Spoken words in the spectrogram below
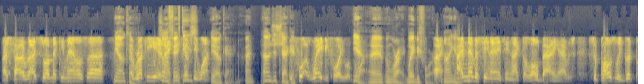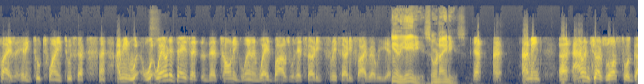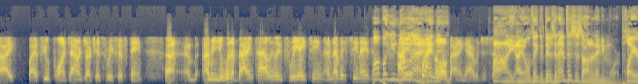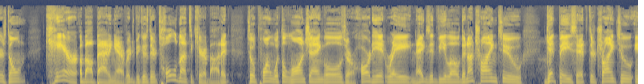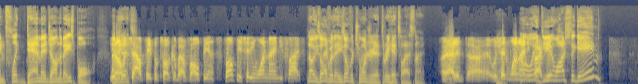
I started. I saw Mickey Mantle's uh, Yeah, okay. rookie year, So 1951. 50s? Yeah, okay. All right. I'll just check it. Before, way before you were born. Yeah, uh, right. Way before. All right. Oh, I've never seen anything like the low batting average. Supposedly good players are hitting 220, 230. Uh, I mean, wh- wh- where are the days that, that Tony Gwynn and Wade Boggs would hit 30, 335 every year? Yeah, the 80s or 90s. Yeah, I, I mean, uh, Aaron Judge lost to a guy by a few points. Aaron Judge hit 315. Uh, I mean, you win a batting title hitting 318. I've never seen anything. Oh, but you How do know you that. explain the low batting averages? I, I don't think that there's an emphasis on it anymore. Players don't care about batting average because they're told not to care about it to a point with the launch angles or hard hit rate and exit velo. They're not trying to get base hits. They're trying to inflict damage on the baseball. you I know, mean, it's out. People talk about Volpe. Volpe's hitting 195. No, he's over there. He's over 200. He had three hits last night. I didn't. Uh, it was hitting 195. Oh, wait. You yeah. didn't watch the game?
